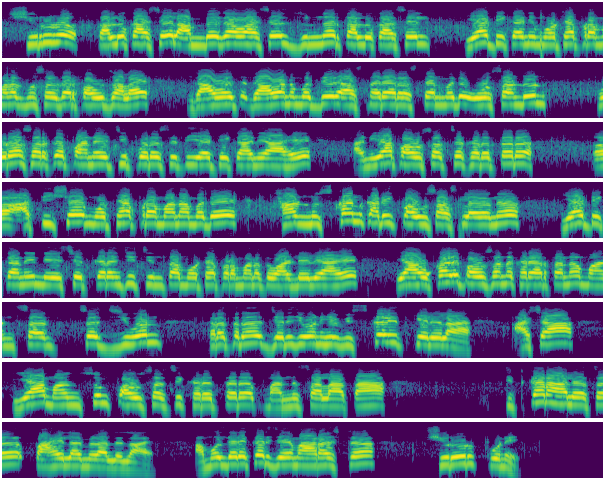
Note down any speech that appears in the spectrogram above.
शिरूर तालुका असेल आंबेगाव असेल जुन्नर तालुका असेल या ठिकाणी मोठ्या प्रमाणात मुसळधार पाऊस झालाय. गावात गावांमध्ये असणाऱ्या रस्त्यांमध्ये ओसांडून पुरासारखं पाण्याची परिस्थिती या ठिकाणी आहे. आणि या पावसाचं खरं तर अतिशय मोठ्या प्रमाणामध्ये हा नुकसानकारी पाऊस असल्यानं या ठिकाणी शेतकऱ्यांची चिंता मोठ्या प्रमाणात वाढलेली आहे. या अवकाळी पावसानं खऱ्या अर्थानं माणसाचं जीवन खरं तर जनजीवन हे विस्कळीत केलेलं आहे. अशा या मान्सून पावसाची खरं तर माणसाला आता तिटकारा आल्याचं पाहायला मिळालेलं आहे. अमोल दरेकर जय महाराष्ट्र शिरूर पुणे.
